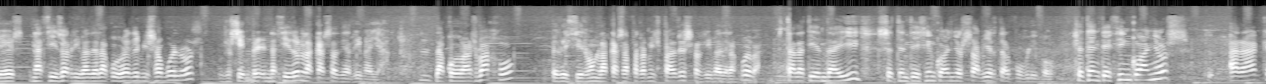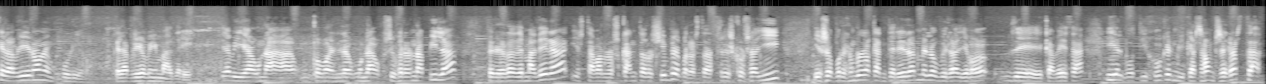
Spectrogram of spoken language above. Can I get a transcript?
Yo he nacido arriba de la cueva de mis abuelos, yo siempre he nacido en la casa de arriba ya. La cueva es bajo, pero hicieron la casa para mis padres arriba de la cueva. Está la tienda ahí, 75 años abierta al público. 75 años hará que la abrieron en julio, que la abrió mi madre. Y había una, como una, si fuera una pila, pero era de madera y estaban los cántaros siempre para estar frescos allí. Y eso, por ejemplo, la canterera me lo hubiera llevado de cabeza y el botijo que en mi casa aún se gasta.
